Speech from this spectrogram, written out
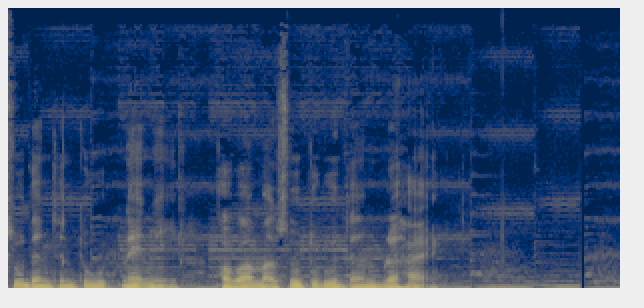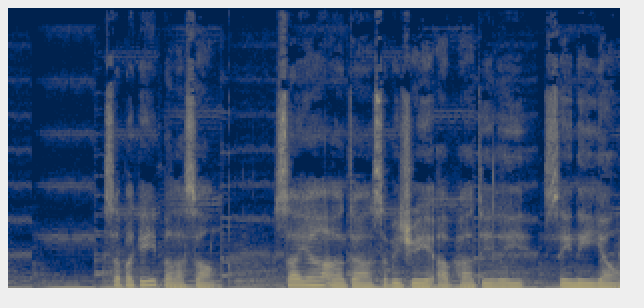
Sudah tentu Neni, awak masuk dulu dan berhai. Sebagai balasan, saya ada sebiji apa di sini yang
